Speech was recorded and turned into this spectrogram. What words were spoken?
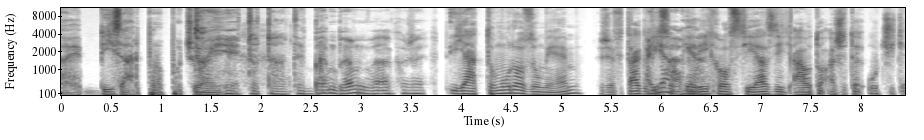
To je bizar, To počúvaj. je to tá, to je brm, brm, akože. Ja tomu rozumiem, že v tak A ja, vysokej ja. rýchlosti jazdiť auto a že to je určite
